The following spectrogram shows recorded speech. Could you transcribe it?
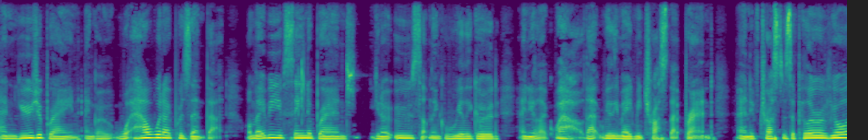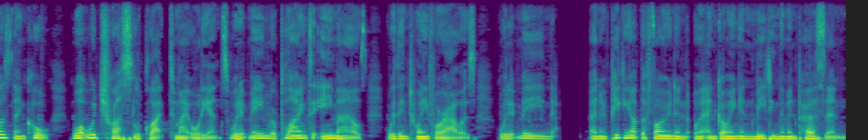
and use your brain and go, what, how would I present that? Or maybe you've seen a brand, you know, ooze something really good and you're like, wow, that really made me trust that brand. And if trust is a pillar of yours, then cool. What would trust look like to my audience? Would it mean replying to emails within 24 hours? Would it mean, I know, picking up the phone and, and going and meeting them in person?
